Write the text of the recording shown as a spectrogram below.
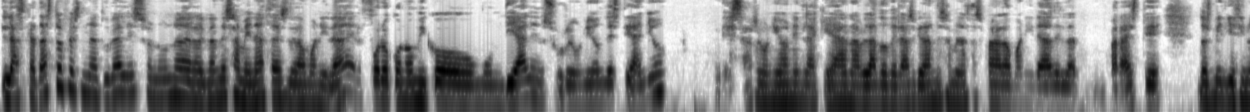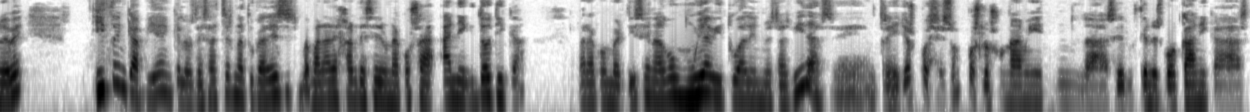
las catástrofes naturales son una de las grandes amenazas de la humanidad. El Foro Económico Mundial, en su reunión de este año, esa reunión en la que han hablado de las grandes amenazas para la humanidad para este 2019, hizo hincapié en que los desastres naturales van a dejar de ser una cosa anecdótica para convertirse en algo muy habitual en nuestras vidas. Eh, entre ellos, pues eso, pues los tsunamis, las erupciones volcánicas,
